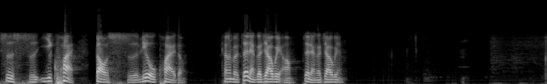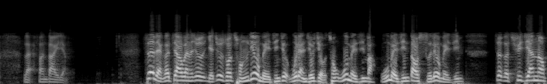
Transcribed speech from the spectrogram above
是十一块到十六块的，看到没有？这两个价位啊，这两个价位。来放大一点，这两个价位呢，就是也就是说，从六美金就五点九九，从五美金吧，五美金到十六美金这个区间呢，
